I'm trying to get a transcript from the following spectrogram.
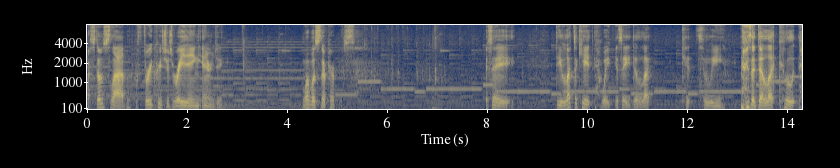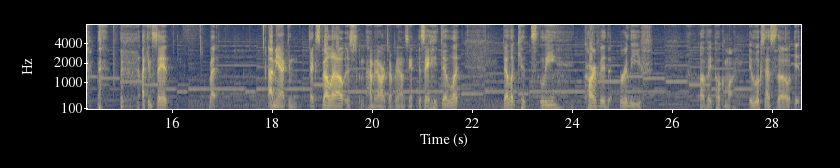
A stone slab with three creatures radiating energy. What was their purpose? It's a delecticate. Wait, it's a delectly. It's a delectly. I can say it, but I mean, I can expel it out. It's I'm having a hard time pronouncing it. It's a deli delicately carved relief of a Pokemon. It looks as though it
